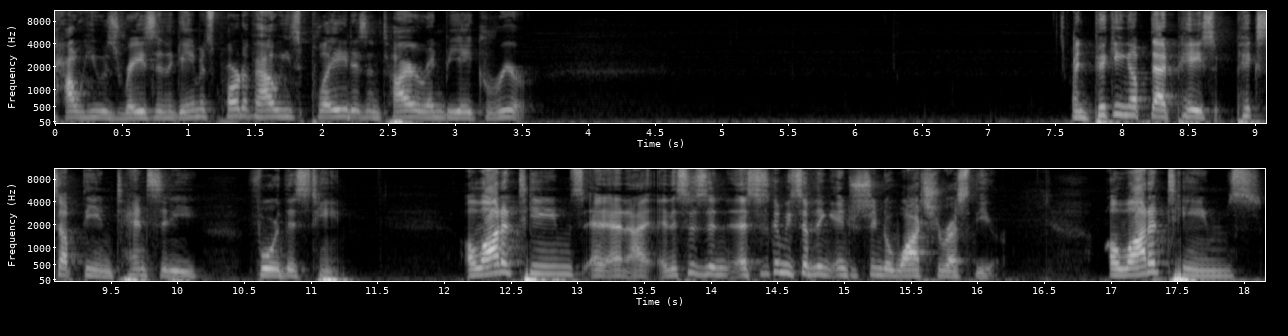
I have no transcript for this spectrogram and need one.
how he was raised in the game. It's part of how he's played his entire NBA career. And picking up that pace picks up the intensity for this team. A lot of teams, and, and I, this is an, this is going to be something interesting to watch the rest of the year. A lot of teams,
